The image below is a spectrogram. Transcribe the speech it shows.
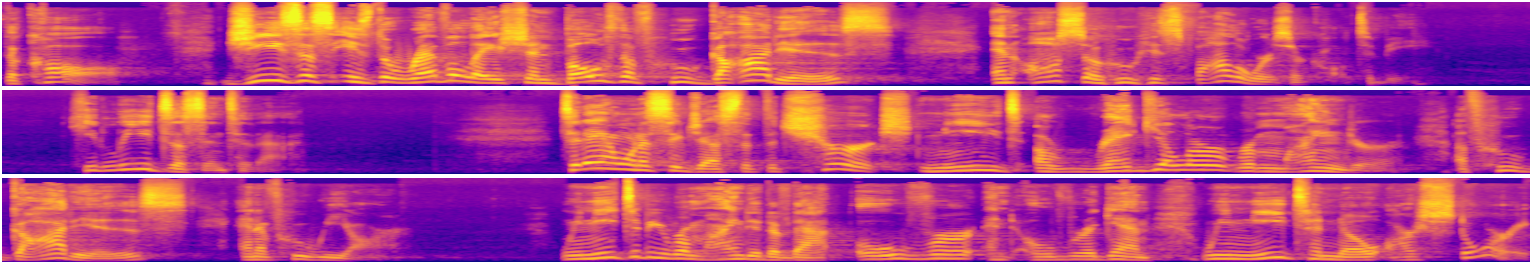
the call. Jesus is the revelation both of who God is and also who his followers are called to be. He leads us into that. Today, I want to suggest that the church needs a regular reminder of who God is and of who we are. We need to be reminded of that over and over again. We need to know our story.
